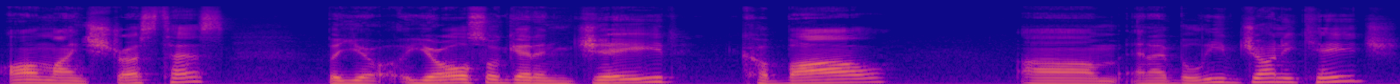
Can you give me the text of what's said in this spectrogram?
online stress test, but you're you're also getting Jade, Kabal, um, and I believe Johnny Cage.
